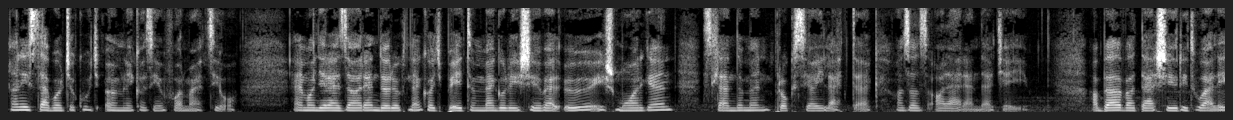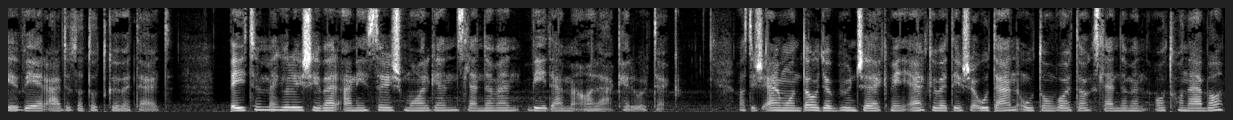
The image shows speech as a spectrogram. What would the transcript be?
Anisszából csak úgy ömlik az információ. Elmagyarázza a rendőröknek, hogy Peyton megölésével ő és Morgan Slenderman proxiai lettek, azaz alárendeltjei. A belvatási rituálé véráldozatot követelt. Peyton megölésével Anissa és Morgan Slenderman védelme alá kerültek. Azt is elmondta, hogy a bűncselekmény elkövetése után úton voltak Slenderman otthonába,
